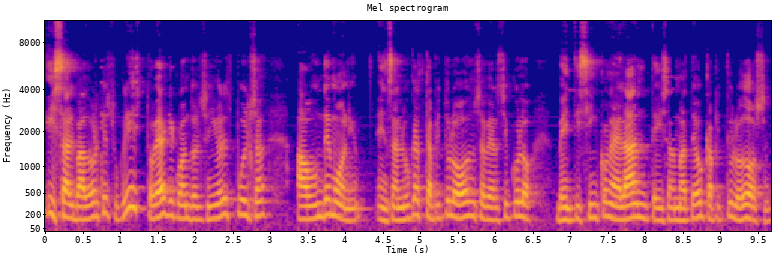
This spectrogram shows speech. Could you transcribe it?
y Salvador Jesucristo. Vea que cuando el Señor expulsa a un demonio, en San Lucas capítulo 11, versículo 25 en adelante y San Mateo capítulo 12,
